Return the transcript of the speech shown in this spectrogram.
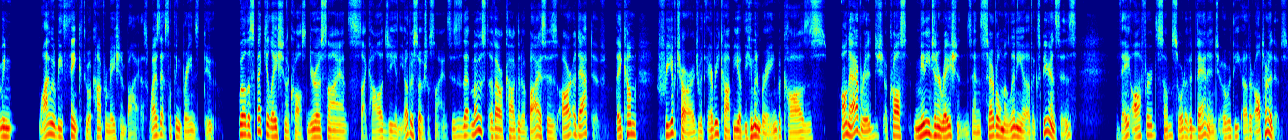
I mean, why would we think through a confirmation bias? Why is that something brains do? Well, the speculation across neuroscience, psychology, and the other social sciences is that most of our cognitive biases are adaptive. They come free of charge with every copy of the human brain because, on average, across many generations and several millennia of experiences, they offered some sort of advantage over the other alternatives,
